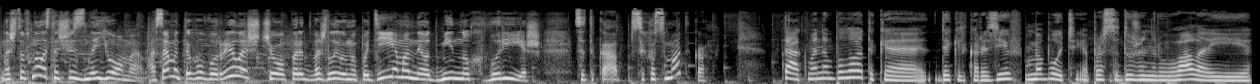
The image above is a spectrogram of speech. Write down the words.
наштовхнулася на щось знайоме. А саме ти говорила, що перед важливими подіями неодмінно хворієш. Це така психосоматика? Так, в мене було таке декілька разів. Мабуть, я просто дуже нервувала, і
